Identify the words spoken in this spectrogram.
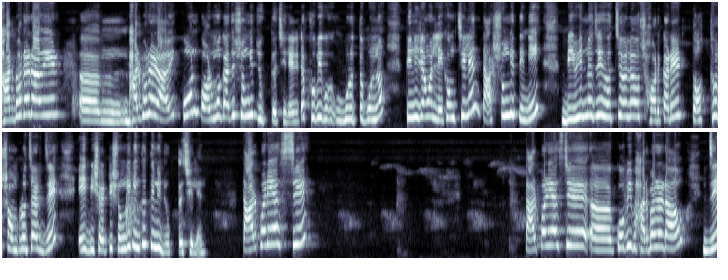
ভারভারা রাওয়ের ভারভারা রায় কোন কর্মকাজের সঙ্গে যুক্ত ছিলেন? এটা খুবই গুরুত্বপূর্ণ। তিনি যেমন লেখক ছিলেন, তার সঙ্গে তিনি বিভিন্ন যে হচ্ছে হলো সরকারের তথ্য সম্প্রচার যে, এই বিষয়টির সঙ্গে কিন্তু তিনি যুক্ত ছিলেন। তারপরে আসছে তারপরে আসছে কবি ভারভারা রাও, যে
